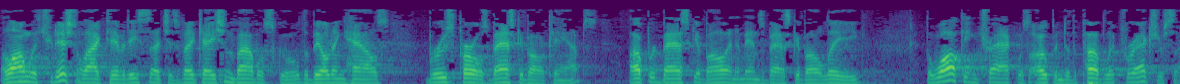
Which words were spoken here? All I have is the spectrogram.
Along with traditional activities such as Vacation Bible School, the building housed Bruce Pearl's basketball camps, Upward Basketball, and a men's basketball league. The walking track was open to the public for exercise.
